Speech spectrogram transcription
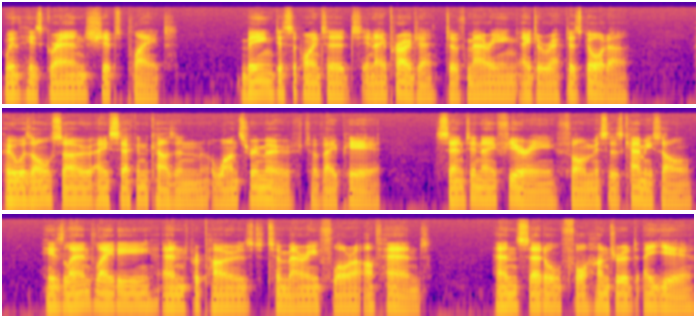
With his grand ship's plate, being disappointed in a project of marrying a director's daughter, who was also a second cousin once removed of a peer, sent in a fury for Mrs. Camisole his landlady and proposed to marry Flora offhand and settle four hundred a year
